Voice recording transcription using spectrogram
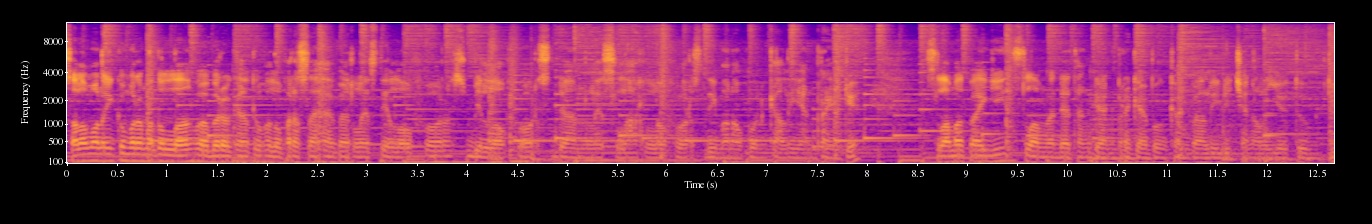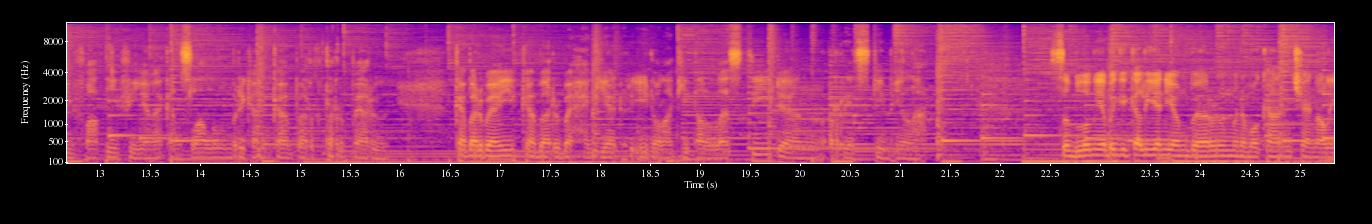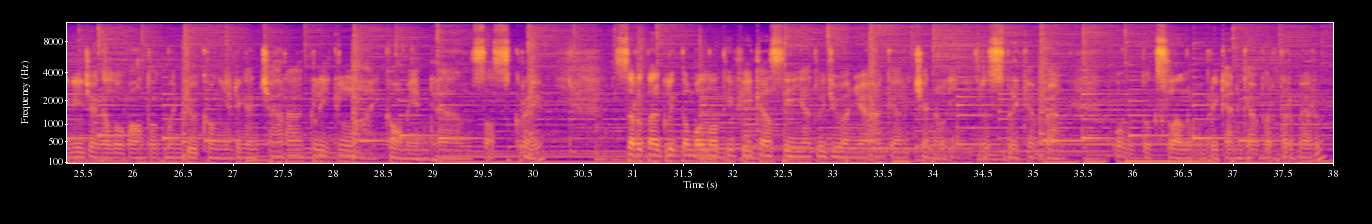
Assalamualaikum warahmatullahi wabarakatuh. Halo para sahabat Lesti Lovers, Belovers, dan Leslar Lovers di mana pun kalian berada. Selamat pagi, selamat datang dan bergabung kembali di channel Youtube Diva TV Yang akan selalu memberikan kabar terbaru. Kabar baik, kabar bahagia dari idola kita Lesti dan Rizky Bilar Sebelumnya bagi kalian yang baru menemukan channel ini jangan lupa untuk mendukungnya dengan cara klik like, komen, dan subscribe serta klik tombol notifikasinya tujuannya agar channel ini terus berkembang untuk selalu memberikan kabar terbaru,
